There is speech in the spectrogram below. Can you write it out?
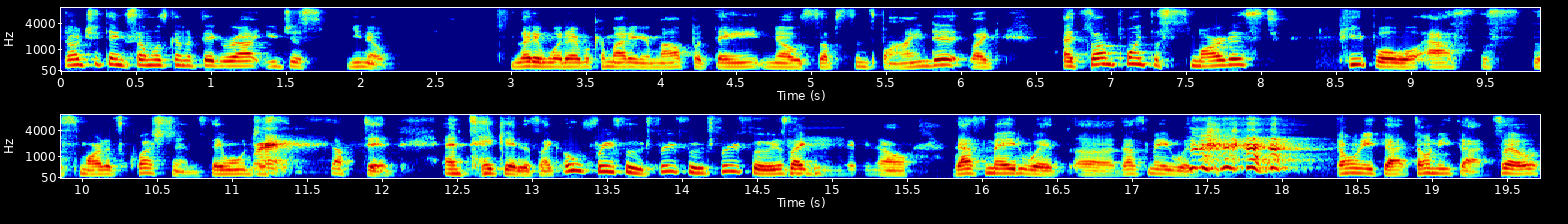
Don't you think someone's going to figure out you just, you know, letting whatever come out of your mouth, but they ain't no substance behind it? Like at some point, the smartest people will ask the, the smartest questions. They won't just right. accept it and take it as like, oh, free food, free food, free food. It's like, mm-hmm. you know, that's made with, uh, that's made with don't eat that don't eat that so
